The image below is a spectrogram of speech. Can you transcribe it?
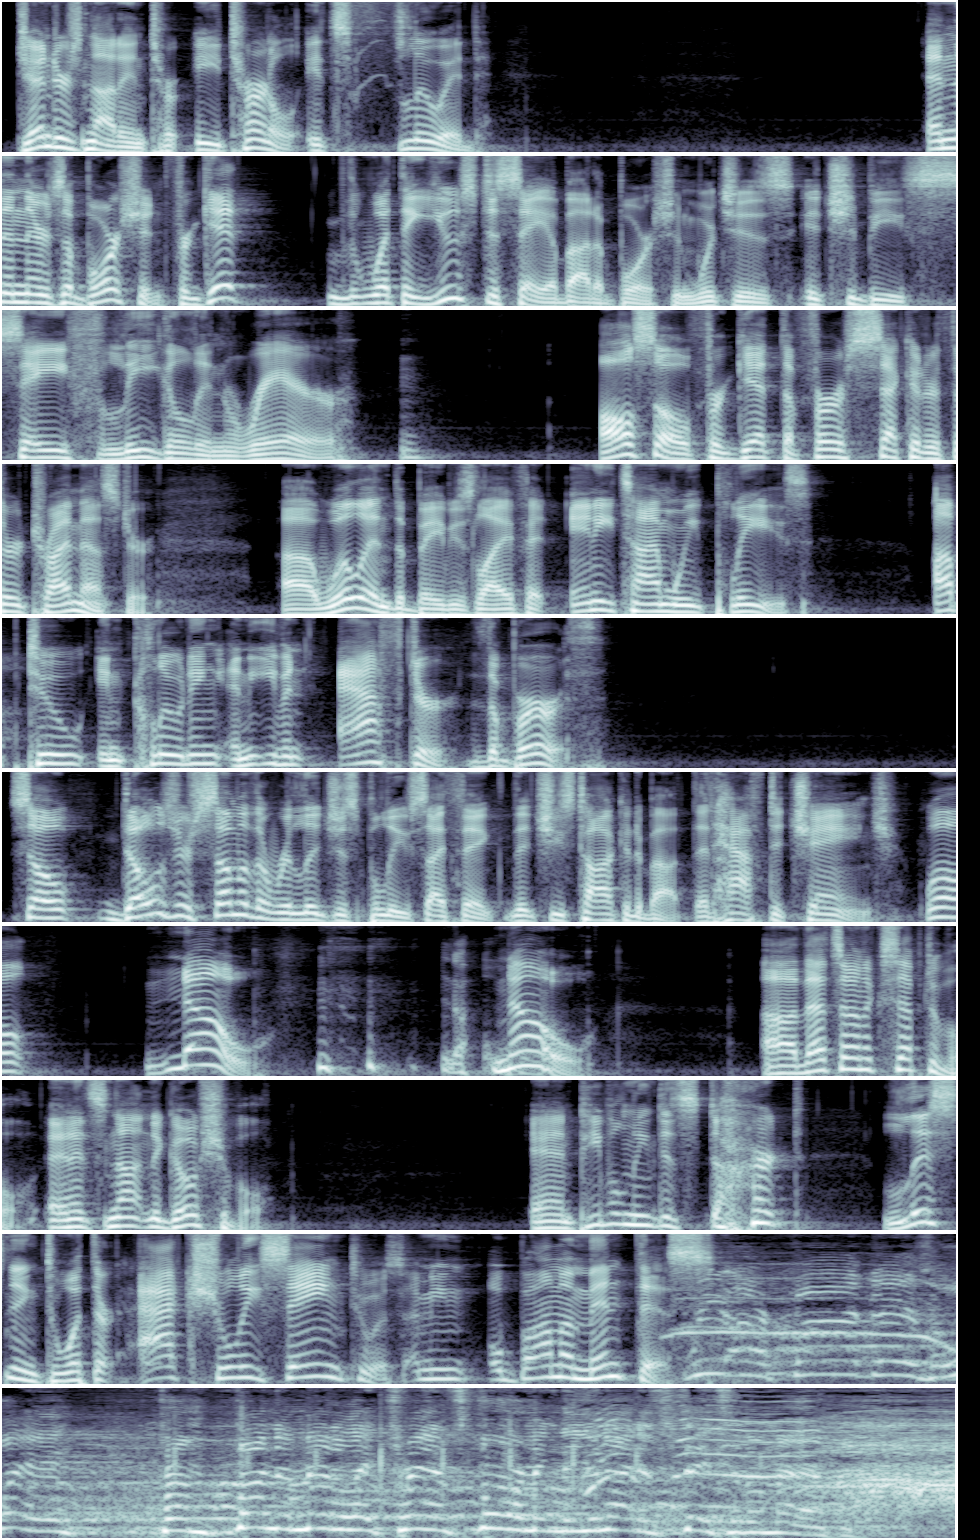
Gender's not inter- eternal; it's fluid. And then there's abortion. Forget what they used to say about abortion, which is it should be safe, legal, and rare. Also, forget the first, second, or third trimester. Uh, we'll end the baby's life at any time we please, up to, including, and even after the birth. So, those are some of the religious beliefs I think that she's talking about that have to change. Well, no. no. No. Uh, that's unacceptable and it's not negotiable. And people need to start listening to what they're actually saying to us. I mean, Obama meant this. We are five days away from fundamentally transforming the United States of America.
